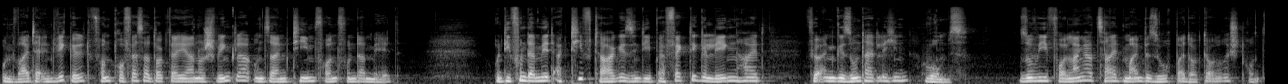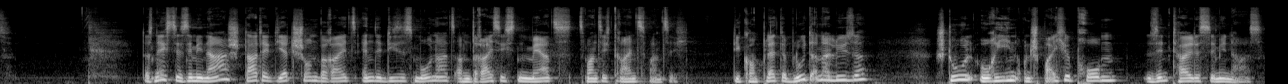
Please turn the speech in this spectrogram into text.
und weiterentwickelt von Professor Dr. Janusz Winkler und seinem Team von Fundamed. Und die Fundamed-Aktivtage sind die perfekte Gelegenheit für einen gesundheitlichen Wumms, so wie vor langer Zeit mein Besuch bei Dr. Ulrich Strunz. Das nächste Seminar startet jetzt schon bereits Ende dieses Monats am 30. März 2023. Die komplette Blutanalyse, Stuhl, Urin und Speichelproben sind Teil des Seminars.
